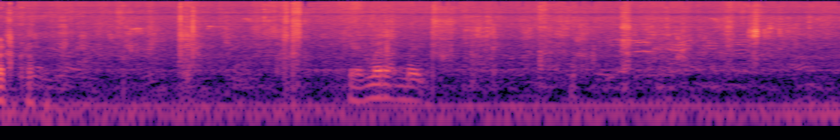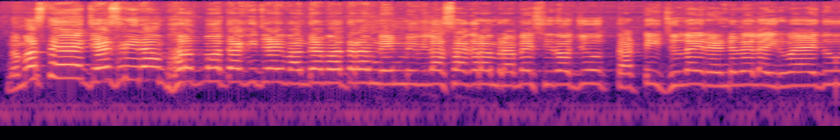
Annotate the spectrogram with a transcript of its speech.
పట్టుకో నమస్తే జై శ్రీరామ్ భరత్ మాతాకి జై వందే మాతరం. నేను మీ విలాసాగరం రమేష్ ఈరోజు థర్టీ జూలై రెండు వేల ఇరవై ఐదు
